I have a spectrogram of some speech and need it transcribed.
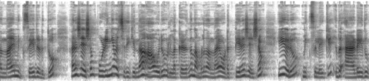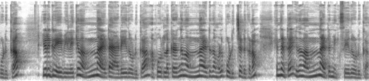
നന്നായി മിക്സ് ചെയ്തെടുത്തു. അതിനുശേഷം പുഴുങ്ങി വെച്ചിരിക്കുന്ന ആ ഒരു ഉരുളക്കിഴങ്ങ് നമ്മൾ നന്നായി ഉടത്തിയതിന് ശേഷം ഈ ഒരു മിക്സിലേക്ക് ഇത് ആഡ് ചെയ്ത് കൊടുക്കാം. ഈ ഒരു ഗ്രേവിയിലേക്ക് നന്നായിട്ട് ആഡ് ചെയ്ത് കൊടുക്കുക അപ്പോൾ ഉരുളക്കിഴങ്ങ് നന്നായിട്ട് നമ്മൾ പൊടിച്ചെടുക്കണം. എന്നിട്ട് ഇത് നന്നായിട്ട് മിക്സ് ചെയ്ത് കൊടുക്കുക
